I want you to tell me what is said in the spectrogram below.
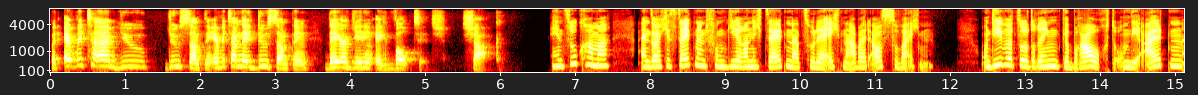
But every time you do something, every time they do something, they are getting a voltage shock. Hinzu komme, ein solches Statement fungiere nicht selten dazu, der echten Arbeit auszuweichen. Und die wird so dringend gebraucht, um die alten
